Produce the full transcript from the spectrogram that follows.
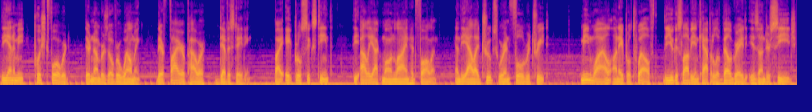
The enemy pushed forward, their numbers overwhelming, their firepower devastating. By April 16th, the Aliakmon line had fallen, and the Allied troops were in full retreat. Meanwhile, on April 12th, the Yugoslavian capital of Belgrade is under siege.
